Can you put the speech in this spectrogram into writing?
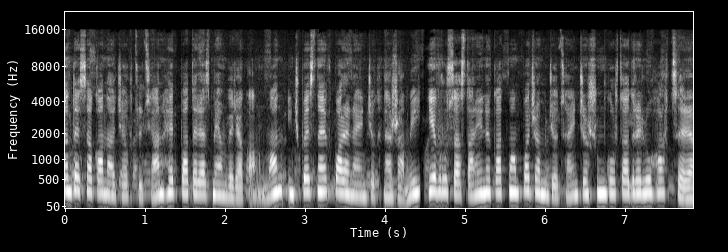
տնտեսական աջակցության, հետպատերազմյան վերականգնման, ինչպես նաեւ պարենային ճգնաժամի եւ Ռուսաստանի նկատմամբ պատժամիջոցային ճնշում գործադրելու հարցերը։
